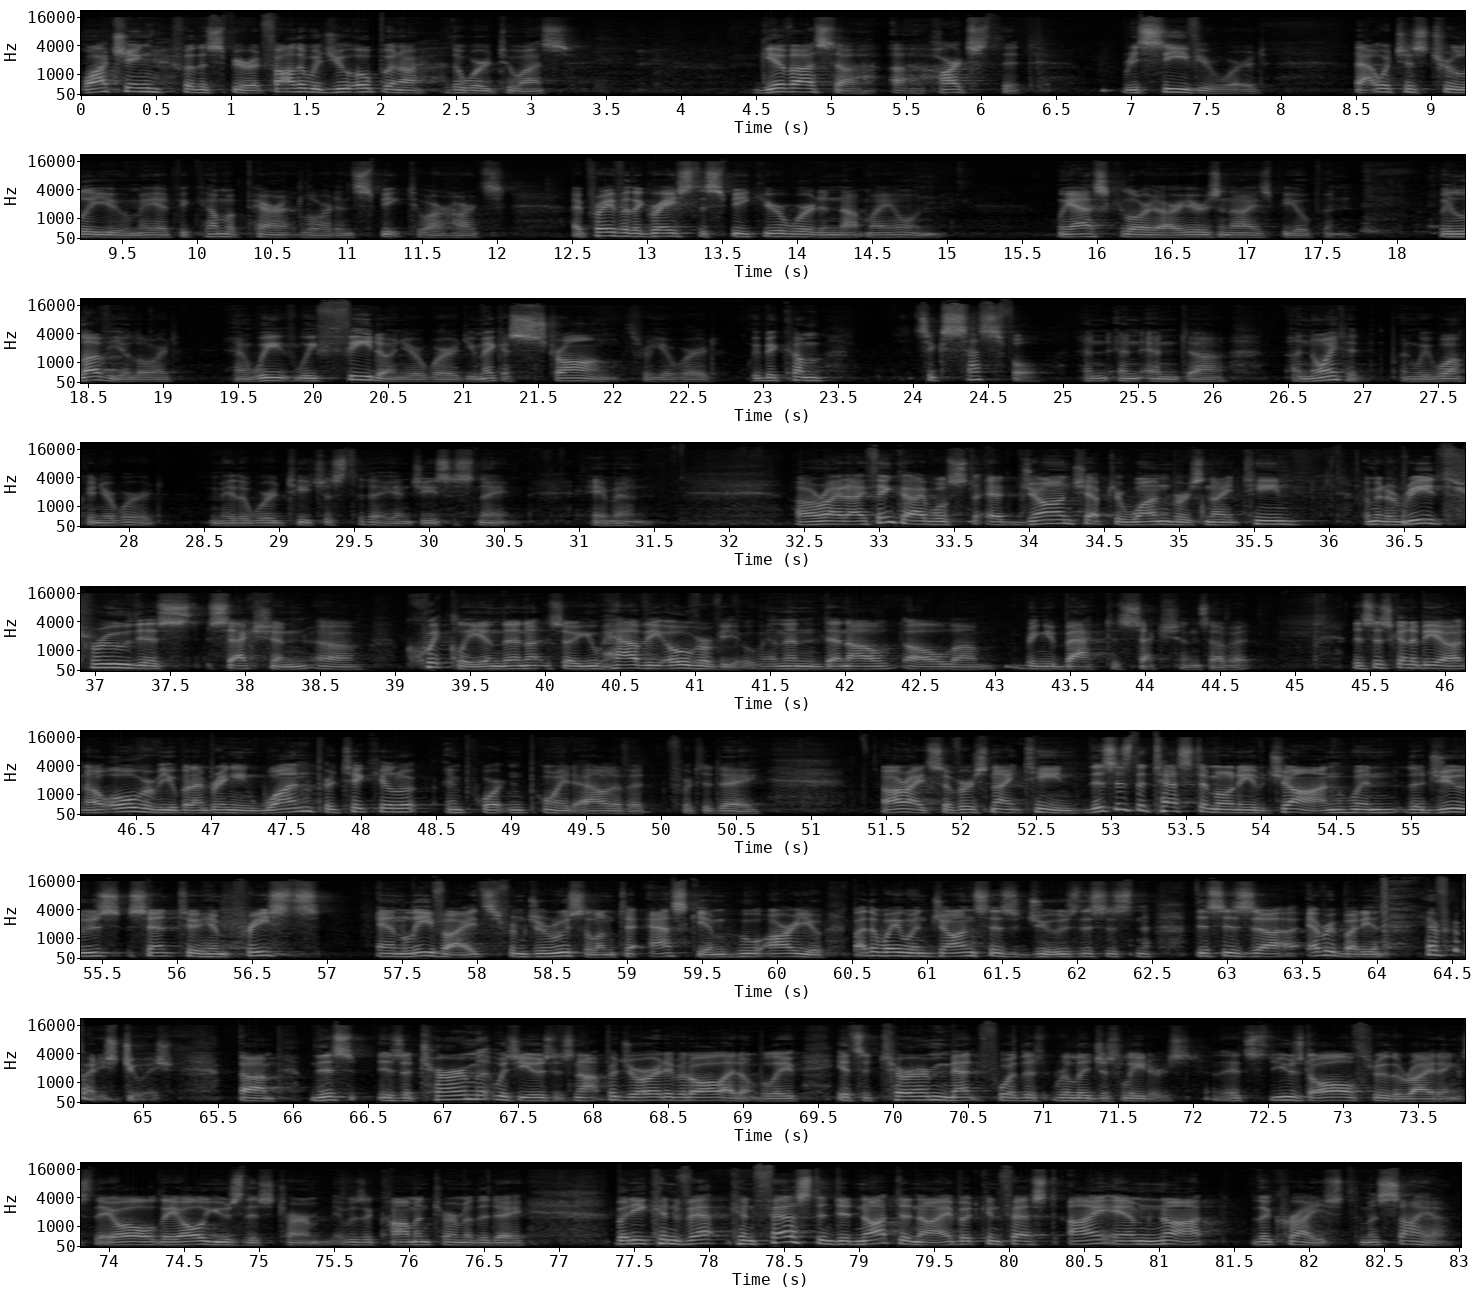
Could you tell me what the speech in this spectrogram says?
watching for the Spirit. Father, would you open our, the word to us? Give us a, a hearts that receive your word. That which is truly you, may it become apparent, Lord, and speak to our hearts. I pray for the grace to speak your word and not my own. We ask, Lord, our ears and eyes be open. We love you, Lord, and we, we feed on your word. You make us strong through your word. We become successful and, and, and uh, anointed when we walk in your word. May the word teach us today. In Jesus' name, amen. All right, I think I will, st- at John chapter 1, verse 19, I'm going to read through this section uh, quickly, and then uh, so you have the overview, and then, then I'll, I'll um, bring you back to sections of it. This is going to be an overview, but I'm bringing one particular important point out of it for today. All right, so verse 19. This is the testimony of John when the Jews sent to him priests and Levites from Jerusalem to ask him, "Who are you?" By the way, when John says Jews, this is this is uh, everybody. Everybody's Jewish. Um, this is a term that was used. It's not pejorative at all. I don't believe it's a term meant for the religious leaders. It's used all through the writings. They all they all use this term. It was a common term of the day. But he conve- confessed and did not deny, but confessed, "I am not the Christ, the Messiah."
